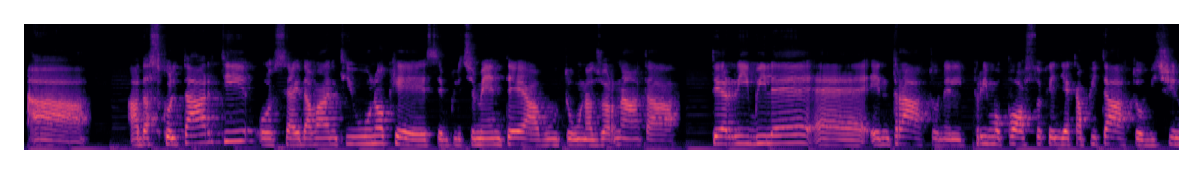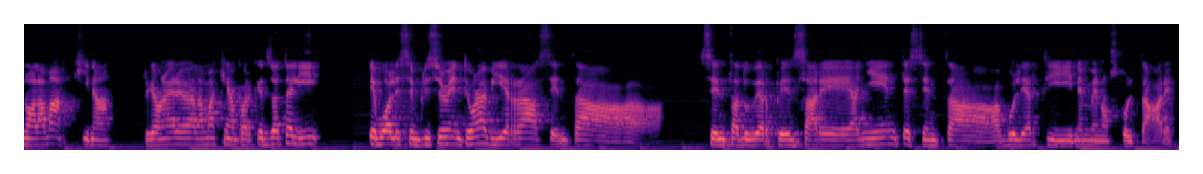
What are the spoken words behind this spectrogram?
a, ad ascoltarti o se hai davanti uno che semplicemente ha avuto una giornata terribile, è entrato nel primo posto che gli è capitato vicino alla macchina, perché magari aveva la macchina parcheggiata lì e vuole semplicemente una birra senza senza dover pensare a niente, senza volerti nemmeno ascoltare.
